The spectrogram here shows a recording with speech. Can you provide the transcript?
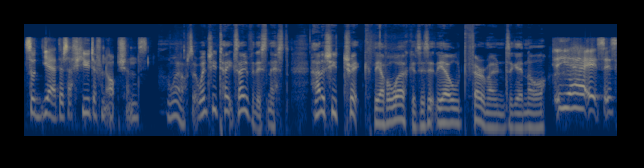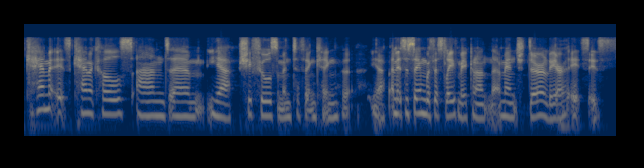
So yeah, there's a few different options. Wow. So when she takes over this nest, how does she trick the other workers? Is it the old pheromones again, or? Yeah, it's it's chem it's chemicals, and um, yeah, she fools them into thinking that yeah, and it's the same with the slave maker that I mentioned earlier. It's it's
